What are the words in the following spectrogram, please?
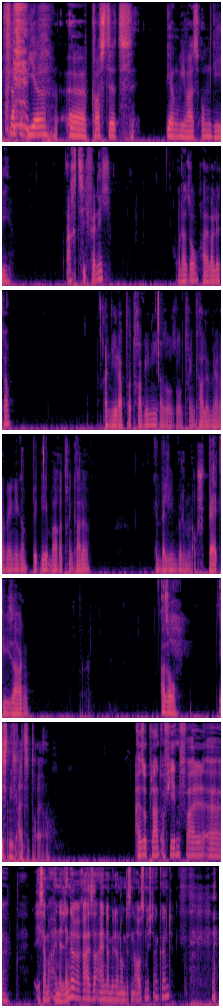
Flasche Bier äh, kostet irgendwie was um die 80 Pfennig oder so, halber Liter. An jeder Potravini, also so Trinkhalle mehr oder weniger, begehbare Trinkhalle. In Berlin würde man auch Späti sagen. Also ist nicht allzu teuer. Also plant auf jeden Fall äh, ich sag mal, eine längere Reise ein, damit ihr noch ein bisschen ausnüchtern könnt.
